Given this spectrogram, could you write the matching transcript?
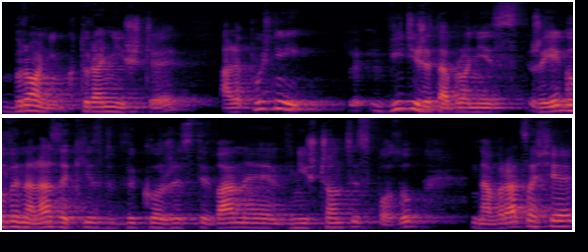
broń, która niszczy, ale później widzi, że ta broń jest, że jego wynalazek jest wykorzystywany w niszczący sposób, nawraca się,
